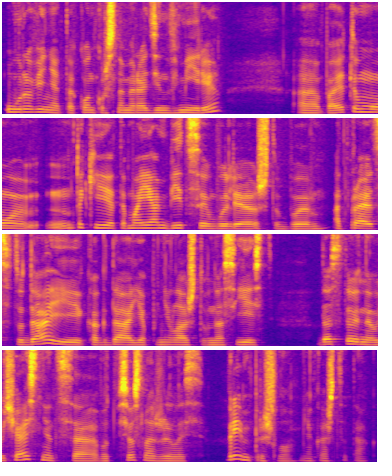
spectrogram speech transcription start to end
уровень, это конкурс номер один в мире – поэтому ну, такие это мои амбиции были, чтобы отправиться туда. И когда я поняла, что у нас есть достойная участница, вот все сложилось. Время пришло, мне кажется, так.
